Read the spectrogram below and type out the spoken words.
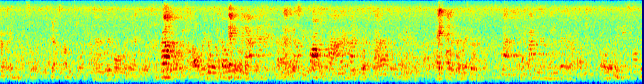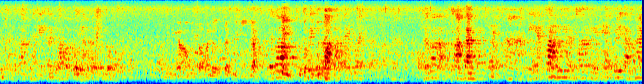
刚才手这样差不多。 ก็ได้ไปแล้วนะเราจะทำข้อมูลมาแล้วมาตรวจจับไอ้ไอ้ตัวตรงอ่ากล้ามเนื้อนี้ก็จะแบบโอ้ขึ้นในท้องขึ้นมาบ้างอันนี้เป็นภาวะปวดหลังอะไรลง 你看啊，我们早上的再复习一下 แล้วก็ 背部的 ไม่ 不 ถู 舒 กนอน 服。 หลับได้ด้วยแล้วก็ทำกันอ่าอย่างเงี้ยข้างที่มันข้างเรียนเนี่ยช่วยทำให้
